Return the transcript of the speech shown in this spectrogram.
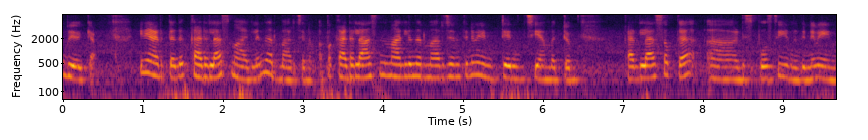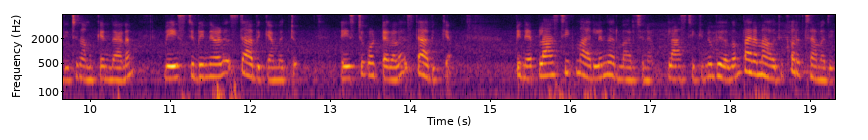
ഉപയോഗിക്കാം. ഇനി അടുത്തത് കടലാസ് മാലിന്യ നിർമ്മാർജനം അപ്പോൾ കടലാസ് മാലിന്യ നിർമ്മാർജനത്തിന് വേണ്ടിയിട്ട് എന്ത് ചെയ്യാൻ പറ്റും? കടലാസൊക്കെ ഡിസ്പോസ് ചെയ്യുന്നതിന് വേണ്ടിയിട്ട് നമുക്ക് എന്താണ് വേസ്റ്റ് ബിന്നുകൾ സ്ഥാപിക്കാൻ പറ്റും. വേസ്റ്റ് കൊട്ടകൾ സ്ഥാപിക്കാം. പിന്നെ പ്ലാസ്റ്റിക് മാലിന്യ നിർമ്മാർജനം പ്ലാസ്റ്റിക്കിന്റെ ഉപയോഗം പരമാവധി കുറച്ചാൽ മതി.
